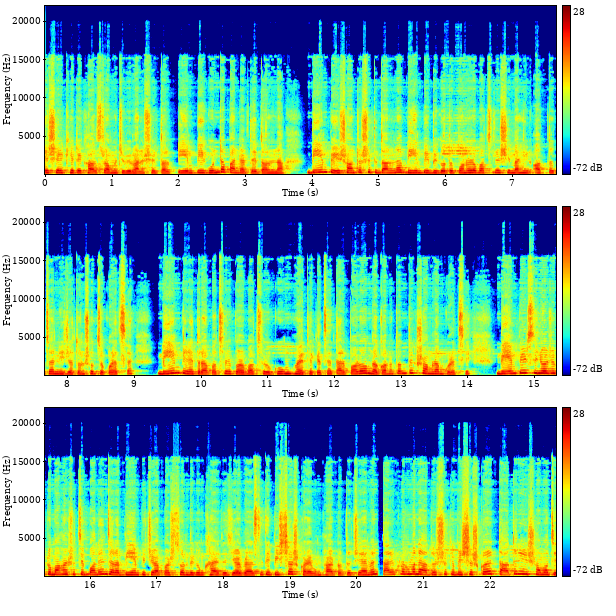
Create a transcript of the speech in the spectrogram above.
দেশের খেটে খাওয়া শ্রমজীবী মানুষের দল, বিএনপি, গুন্ডা পান্ডারদের দল না। বিএনপি সন্ত্রাসীদের দল না। বিএনপি বিগত পনেরো বছরের সীমাহীন অত্যাচার নির্যাতন সহ্য করেছে। বিএনপি নেতারা বছরের পর বছর গুম হয়ে থেকেছে, তারপরও আমরা গণতান্ত্রিক সংগ্রাম করেছি। বিএমপির সিনিয়র যুগ্ম মহাসচিব বলেন, যারা বিএনপি চেয়ারপারসন বেগম খালেদা জিয়ার রাজনীতি বিশ্বাস করে এবং ভারপ্রাপ্ত চেয়ারম্যান তারেক রহমানের আদর্শকে বিশ্বাস করে, তাদের এই সমাজে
